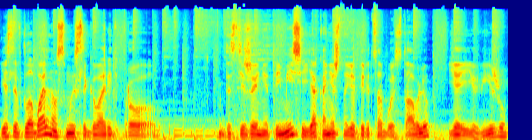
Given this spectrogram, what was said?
Если в глобальном смысле говорить про достижение этой миссии, я, конечно, ее перед собой ставлю, я ее вижу.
